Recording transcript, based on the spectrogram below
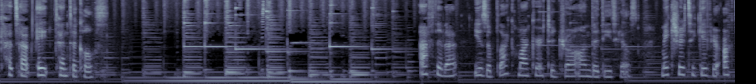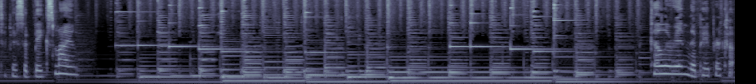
cut out 8 tentacles. After that, use a black marker to draw on the details. Make sure to give your octopus a big smile. Color in the paper cup.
